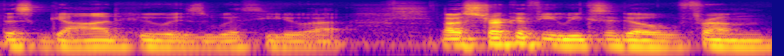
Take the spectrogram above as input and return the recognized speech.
this God who is with you. Uh, I was struck a few weeks ago from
